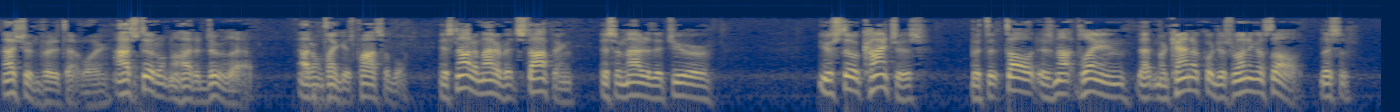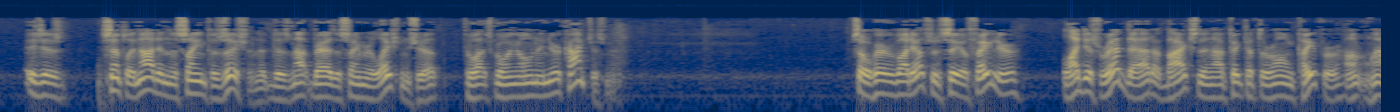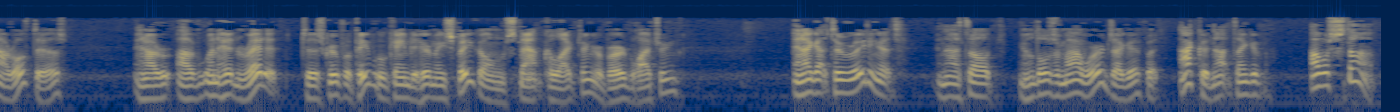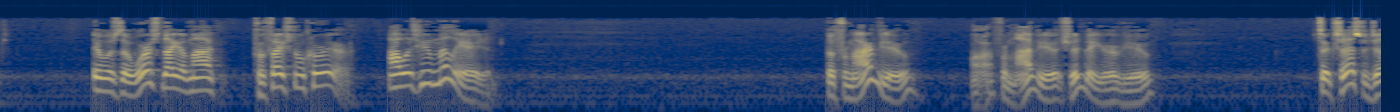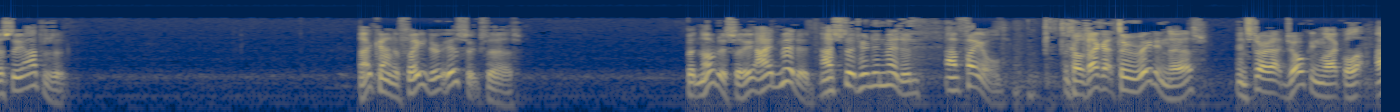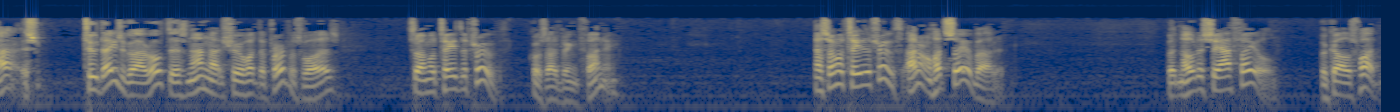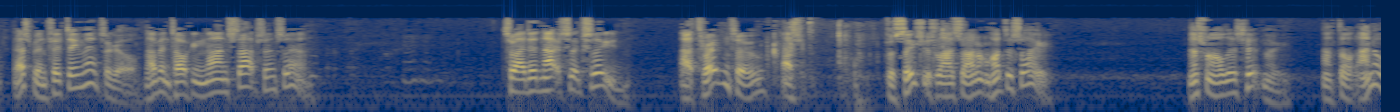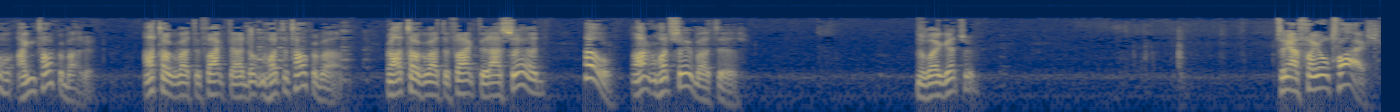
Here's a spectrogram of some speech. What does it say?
I shouldn't put it that way. I still don't know how to do that. I don't think it's possible. It's not a matter of it stopping. It's a matter that you're you're still conscious, but the thought is not playing that mechanical, just running of thought. This is, it is simply not in the same position. It does not bear the same relationship to what's going on in your consciousness. So where everybody else would see a failure, well, I just read that by accident. I picked up the wrong paper. I don't know when I wrote this. And I, I went ahead and read it to this group of people who came to hear me speak on stamp collecting or bird watching. And I got through reading it. And I thought, you know, those are my words, I guess, but I could not think of, I was stumped. It was the worst day of my professional career. I was humiliated. But from our view, or from my view, it should be your view, success is just the opposite. That kind of failure is success. But notice, see, I admitted, I stood here and admitted I failed. Because I got through reading this and started out joking like, well, I, two days ago I wrote this and I'm not sure what the purpose was, so I'm going to tell you the truth. Of course, I was being funny. Now, so I'm going to tell you the truth. I don't know what to say about it. But notice, see, I failed. Because what? That's been 15 minutes ago. I've been talking nonstop since then. So I did not succeed. I threatened to. I facetiously I said, I don't know what to say. That's when all this hit me. I thought, I know, I can talk about it. I'll talk about the fact that I don't know what to talk about. Or I'll talk about the fact that I said, oh, I don't know what to say about this. Nobody gets it? See, I failed twice.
